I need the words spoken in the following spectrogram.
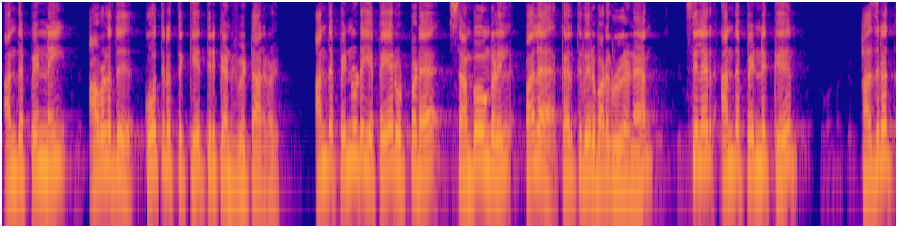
அந்த பெண்ணை அவளது கோத்திரத்துக்கே திருப்பி அனுப்பிவிட்டார்கள். அந்த பெண்ணுடைய பெயர் உட்பட சம்பவங்களில் பல கருத்து வேறுபாடுகள் உள்ளன. சிலர் அந்த பெண்ணுக்கு ஹசரத்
